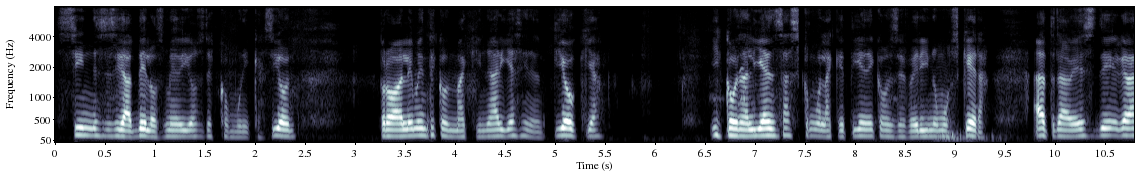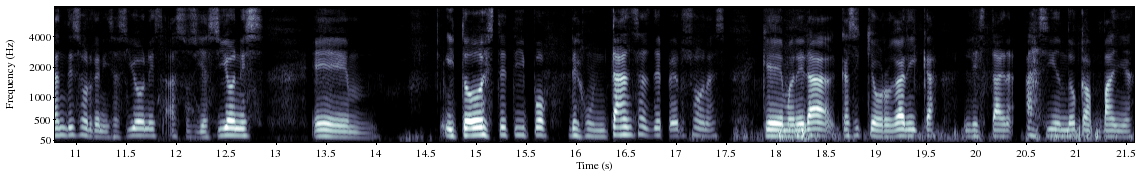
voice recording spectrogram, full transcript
sin necesidad de los medios de comunicación, probablemente con maquinarias en Antioquia y con alianzas como la que tiene con Severino Mosquera, a través de grandes organizaciones, asociaciones em, y todo este tipo de juntanzas de personas que de manera casi que orgánica le están haciendo campaña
